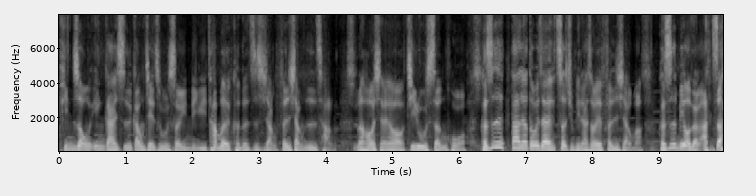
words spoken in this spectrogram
听众应该是刚接触摄影领域，他们可能只是想分享日常，然后想要记录生活。可是大家都会在社群平台上面分享嘛，可是没有人按赞，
